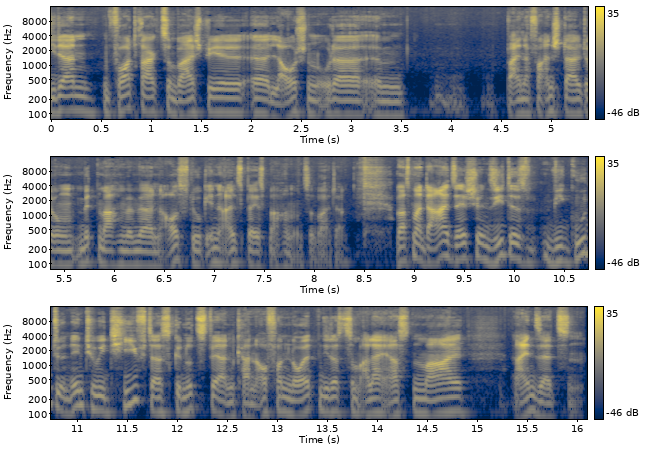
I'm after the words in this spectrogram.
die dann einen Vortrag zum Beispiel äh, lauschen oder ähm, bei einer Veranstaltung mitmachen, wenn wir einen Ausflug in Altspace machen und so weiter. Was man da sehr schön sieht, ist, wie gut und intuitiv das genutzt werden kann, auch von Leuten, die das zum allerersten Mal einsetzen.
